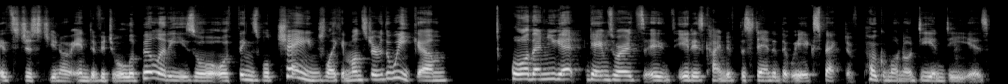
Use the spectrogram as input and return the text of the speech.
It's just, you know, individual abilities or, or things will change, like in Monster of the Week. Um, or then you get games where it's it, it is kind of the standard that we expect of Pokemon or D and D is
